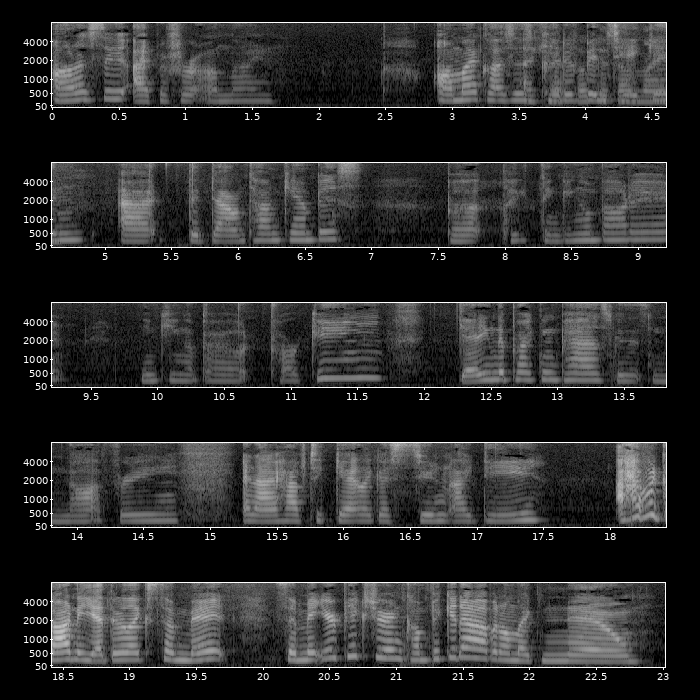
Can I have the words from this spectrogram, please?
Honestly, I prefer online. All my classes could have been focus online. taken at the downtown campus, but like thinking about it, thinking about parking, getting the parking pass because it's not free, and I have to get like a student ID. I haven't gotten it yet. They're like submit, submit your picture and come pick it up, and I'm like, no,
